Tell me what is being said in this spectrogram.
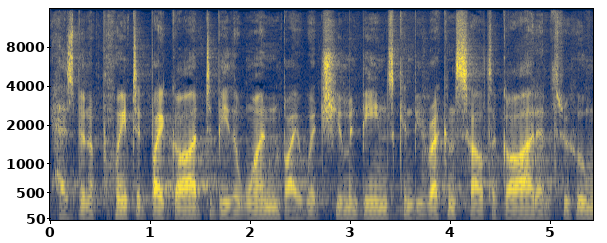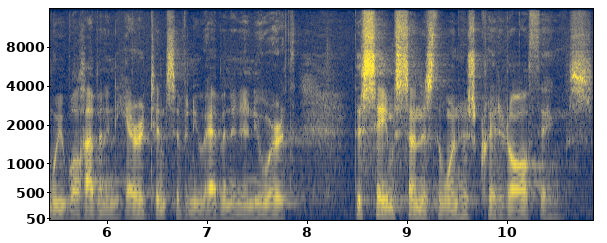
has been appointed by God to be the one by which human beings can be reconciled to God and through whom we will have an inheritance of a new heaven and a new earth, the same Son is the one who's created all things.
